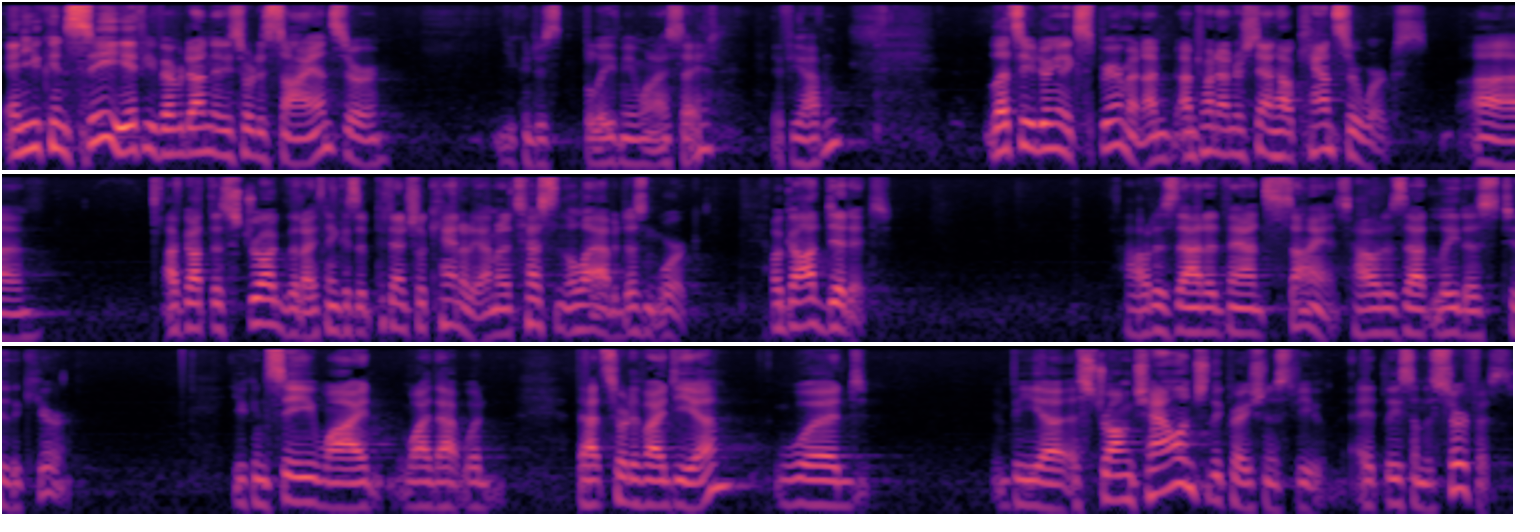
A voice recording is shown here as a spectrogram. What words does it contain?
And you can see, if you've ever done any sort of science, or you can just believe me when I say it, if you haven't. Let's say you're doing an experiment. I'm, I'm trying to understand how cancer works. Uh, I've got this drug that I think is a potential candidate. I'm going to test in the lab. It doesn't work. Oh, God did it. How does that advance science? How does that lead us to the cure? You can see why, why that would that sort of idea would be a, a strong challenge to the creationist view, at least on the surface.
